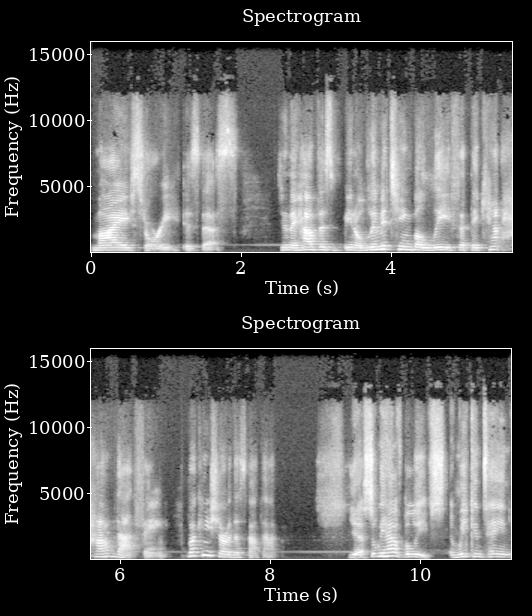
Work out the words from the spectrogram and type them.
My story is this. And they have this, you know, limiting belief that they can't have that thing. What can you share with us about that? Yeah, so we have beliefs and we contain,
